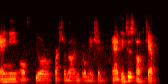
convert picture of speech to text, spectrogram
any of your personal information and it is not kept.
